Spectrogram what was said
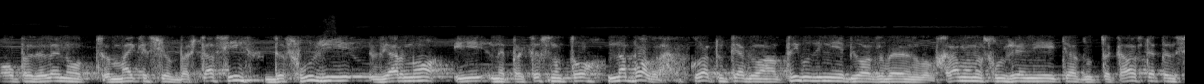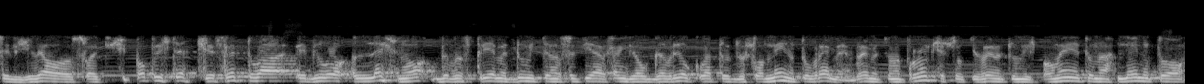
определена от майка си, от баща си, да служи вярно и непрекъснато на Бога. Когато тя била на 3 години, е била заведена в храма на служение и тя до такава степен се е вживяла в своето си поприще, че след това е било лесно да възприеме думите на светия Архангел Гаврил, когато е дошло нейното време, време времето на пророчеството и времето на изпълнението на нейното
